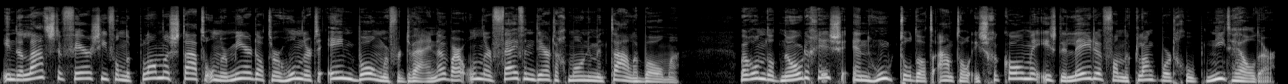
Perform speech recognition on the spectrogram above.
In de laatste versie van de plannen staat onder meer dat er 101 bomen verdwijnen, waaronder 35 monumentale bomen. Waarom dat nodig is en hoe tot dat aantal is gekomen, is de leden van de klankbordgroep niet helder.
